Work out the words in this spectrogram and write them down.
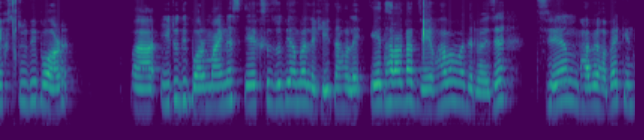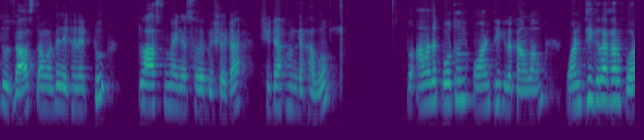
X to the power E to the power minus X যদি আমরা লিখি, তাহলে এ ধারাটা যেভাবে আমাদের রয়েছে সেমভাবে হবে, কিন্তু জাস্ট আমাদের এখানে একটু প্লাস মাইনাস হবে বিষয়টা, সেটা এখন দেখাবো। তো আমাদের প্রথম ওয়ান ঠিক রাখলাম। ওয়ান ঠিক রাখার পর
